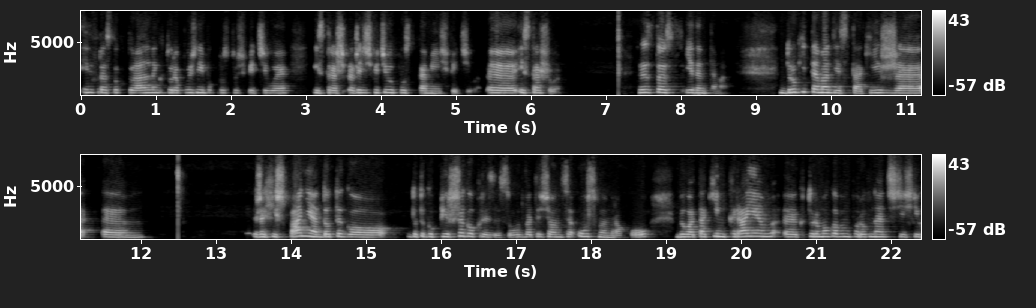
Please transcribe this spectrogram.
infrastrukturalne, które później po prostu świeciły i strasz, raczej świeciły pustkami i świeciły i straszyły. To jest, to jest jeden temat. Drugi temat jest taki, że, że Hiszpania do tego, do tego pierwszego kryzysu w 2008 roku była takim krajem, e, który mogłabym porównać, jeśli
